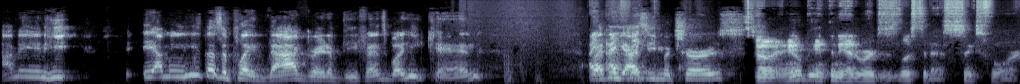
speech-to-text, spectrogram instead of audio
I mean, he Yeah, I mean, he doesn't play that great of defense, but he can. I, I think I as he matures. So be... Anthony Edwards is listed as six four.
